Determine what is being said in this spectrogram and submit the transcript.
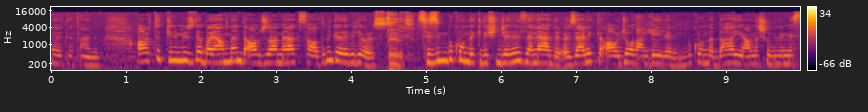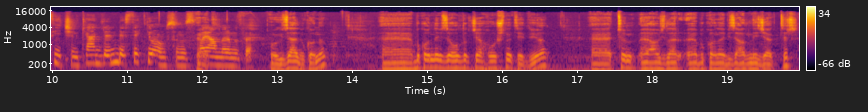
Evet efendim. Artık günümüzde bayanların da avcılığa merak saldığını görebiliyoruz. Evet. Sizin bu konudaki düşünceleriniz nelerdir? Özellikle avcı olan beylerin bu konuda daha iyi anlaşılabilmesi için kendilerini destekliyor musunuz Evet. bayanlarımızı? O güzel bir konu. Ee, bu konuda bizi oldukça hoşnut ediyor. Ee, tüm e, avcılar e, bu konuda bizi anlayacaktır.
